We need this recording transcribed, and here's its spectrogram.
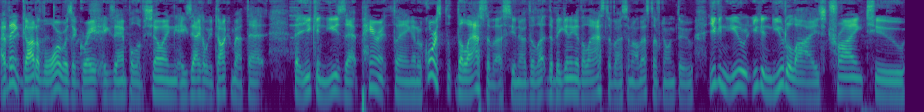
I think God of War was a great example of showing exactly what you're talking about. That that you can use that parent thing, and of course, the, the Last of Us. You know, the the beginning of the Last of Us and all that stuff going through. You can you you can utilize trying to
